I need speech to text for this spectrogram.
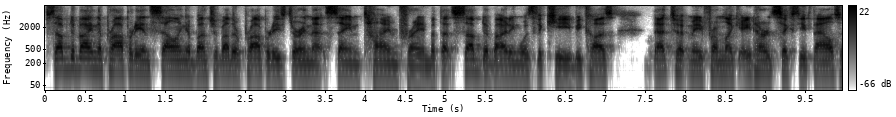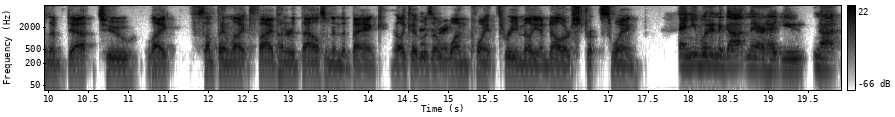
subdividing the property and selling a bunch of other properties during that same time frame but that subdividing was the key because that took me from like 860,000 of debt to like something like 500,000 in the bank. Like it was a 1.3 million dollar swing. And you wouldn't have gotten there had you not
